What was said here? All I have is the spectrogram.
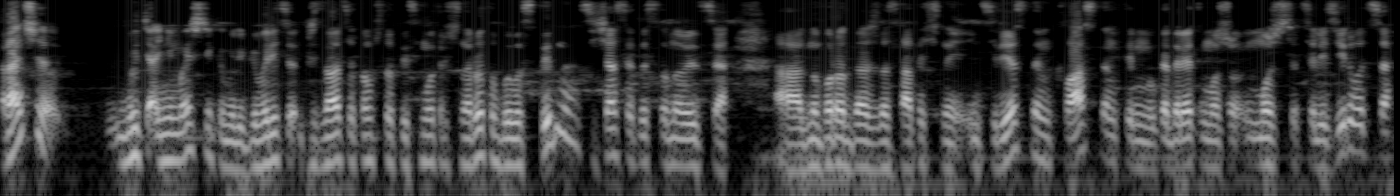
Раньше быть анимешником или говорить, признаваться о том, что ты смотришь Наруто, было стыдно. Сейчас это становится, а, наоборот, даже достаточно интересным, классным. Ты благодаря этому можешь, можешь социализироваться,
